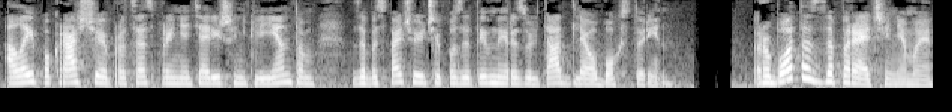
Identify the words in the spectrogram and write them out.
але й покращує процес прийняття рішень клієнтом, забезпечуючи позитивний результат для обох сторін. Робота з запереченнями.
